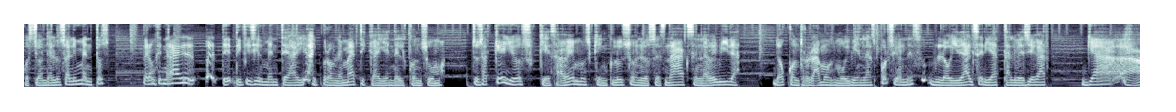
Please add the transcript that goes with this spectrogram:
cuestión de los alimentos, pero en general difícilmente hay, hay problemática ahí en el consumo. Entonces aquellos que sabemos que incluso en los snacks, en la bebida, no controlamos muy bien las porciones, lo ideal sería tal vez llegar ya a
